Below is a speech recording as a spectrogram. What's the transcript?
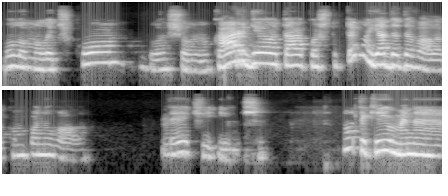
було молочко, було що, ну, кардіо також. Тобто ну, я додавала, компонувала те чи інше. Ну, такий у мене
